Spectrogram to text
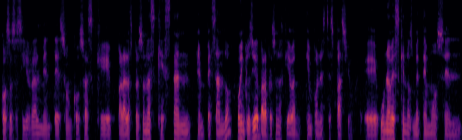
cosas así realmente son cosas que para las personas que están empezando o inclusive para personas que llevan tiempo en este espacio, eh, una vez que nos metemos en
